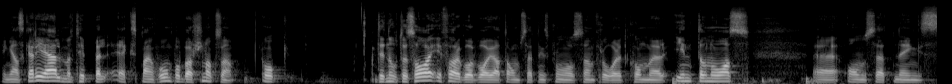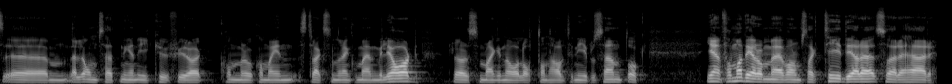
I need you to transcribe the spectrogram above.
en ganska rejäl multipel expansion på börsen också. Och det Note sa i förrgår var ju att omsättningsprognosen för året kommer inte att nås. Eh, omsättnings, eh, eller omsättningen i Q4 kommer att komma in strax under 1,1 miljard. Rörelsemarginal 8,5 till 9 procent och jämför man det med vad de sagt tidigare så är det här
